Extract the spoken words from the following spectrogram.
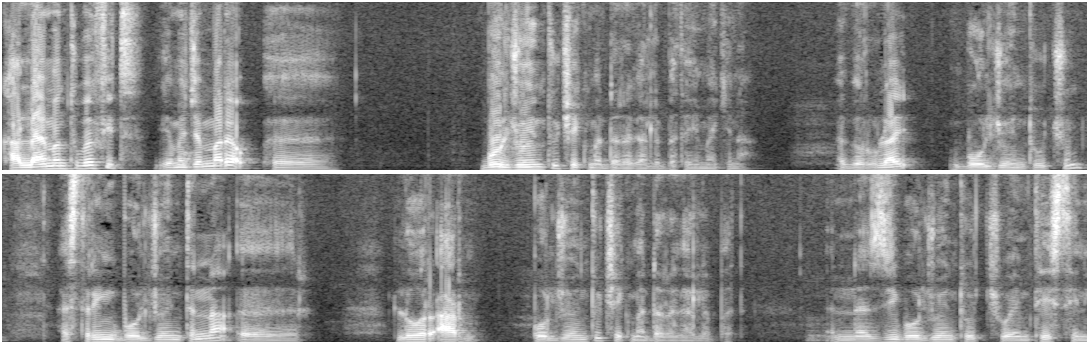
ከ alignment ኡ በፊት የመጀመሪያው ball joint ኡ check መደረግ አለበት። ይህ መኪና እግሩ ላይ ball joint ኦቹን steering ball joint እና lower arm ball joint ኡ check መደረግ አለበት። እነዚህ ball joint ኦች ወይም ቴስቲኒ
